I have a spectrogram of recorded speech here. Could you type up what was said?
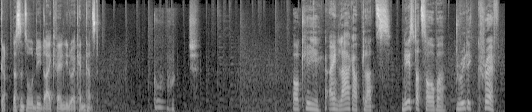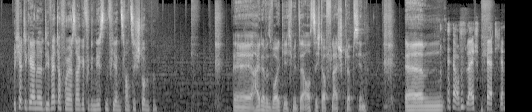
Genau, das sind so die drei Quellen, die du erkennen kannst. Gut. Okay, ein Lagerplatz. Nächster Zauber, Druidic Craft. Ich hätte gerne die Wettervorhersage für die nächsten 24 Stunden. Äh, heiter bis wolkig mit der Aussicht auf Fleischklöpschen. Ähm, Auf Fleischpferdchen.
